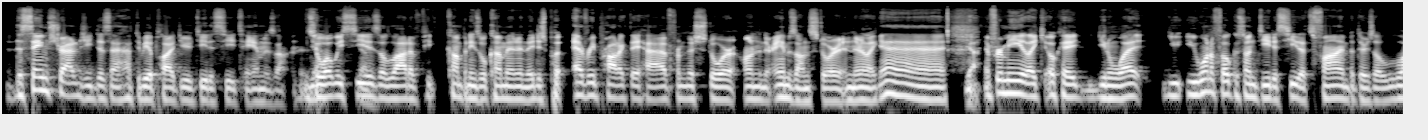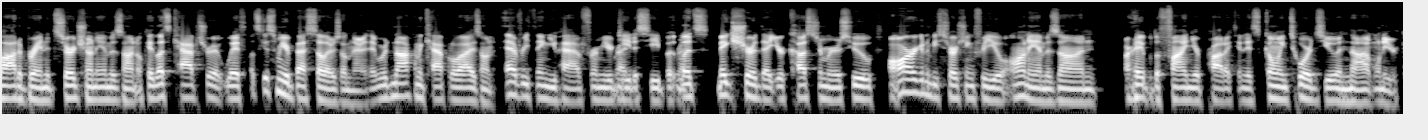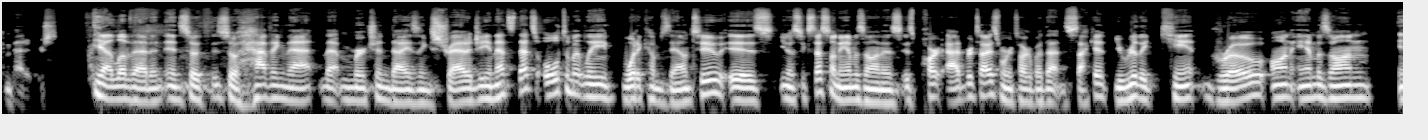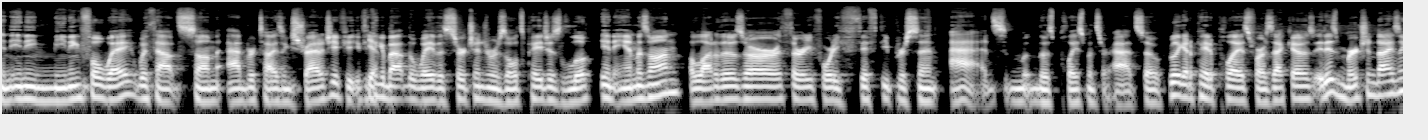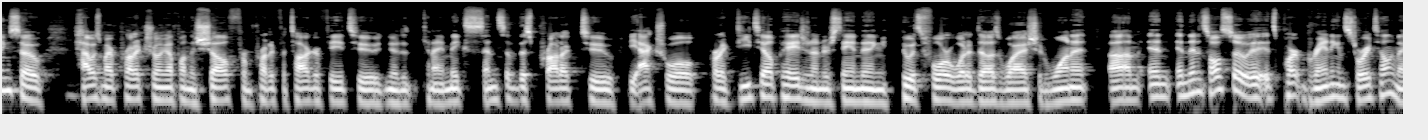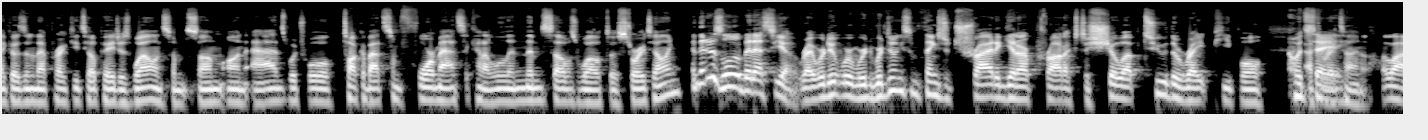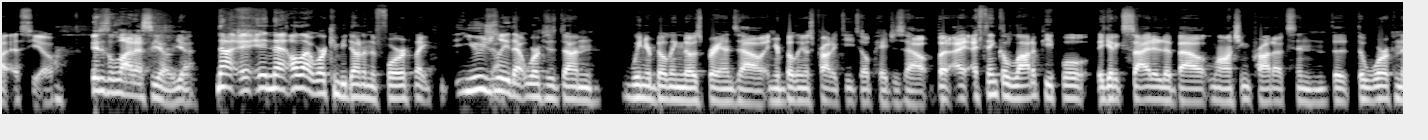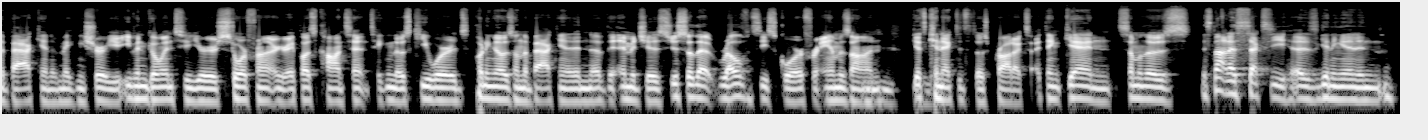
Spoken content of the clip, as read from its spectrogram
the same strategy doesn't have to be applied to your D2C to Amazon. And so Yeah, what we see yeah. is a lot of pe- companies will come in and they just put every product they have from their store on their Amazon store and they're like, eh. Yeah. And for me, like, okay, you know what? You, you want to focus on D2C, that's fine, but there's a lot of branded search on Amazon. Okay, let's capture it with, let's get some of your best sellers on there. And we're not going to capitalize on everything you have from your Right. D2C, but Right. let's make sure that your customers who are going to be searching for you on Amazon are able to find your product and it's going towards you and not one of your competitors. Yeah, I love that. And, and so so having that that merchandising strategy, and that's that's ultimately what it comes down to is you know success on Amazon is is part advertising. We're going to talk about that in a second. You really can't grow on Amazon in any meaningful way without some advertising strategy. If you, if you Yeah. think about the way the search engine results pages look in Amazon, a lot of those are 30, 40, 50% ads. Those placements are ads. So really got to pay to play as far as that goes. It is merchandising. So how is my product showing up on the shelf from product photography to, you know, can I make sense of this product to the actual product detail page and understanding who it's for, what it does, why I should want it. Um, and and then it's also it's part branding and storytelling that goes into that product detail page as well, and some some on ads, which we'll talk about some formats that kind of lend themselves well to storytelling. And then there's a little bit SEO, right? We're doing we're, we're, we're doing some things to try to get our products to show up to the right people. I would At the say right time. a lot of SEO. It is a lot SEO, yeah. No, and that all that work can be done in the four. Like usually that work is done when you're building those brands out and you're building those product detail pages out. But I, I, think a lot of people they get excited about launching products and the the work in the back end of making sure you even go into your storefront or your A plus content, taking those keywords, putting those on the back end of the images, just so that relevancy score for Amazon mm-hmm. gets connected to those products. I think again, some of those it's not as sexy as getting in and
